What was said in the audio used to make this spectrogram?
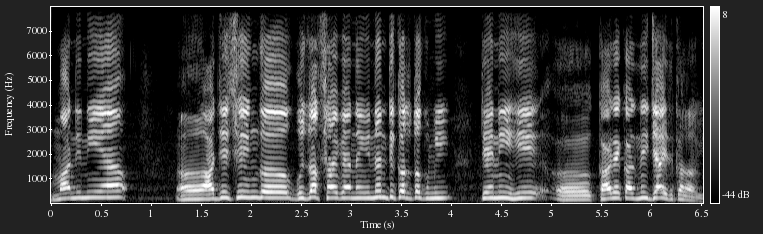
माननीय अजय सिंग गुजरात साहेब यांना विनंती करतो की मी त्यांनी ही कार्यकारिणी जाहीर करावी.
